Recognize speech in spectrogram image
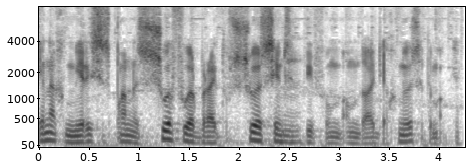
enige mediese span is so voorberei of so sensitief om om daai diagnose te maak nie.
